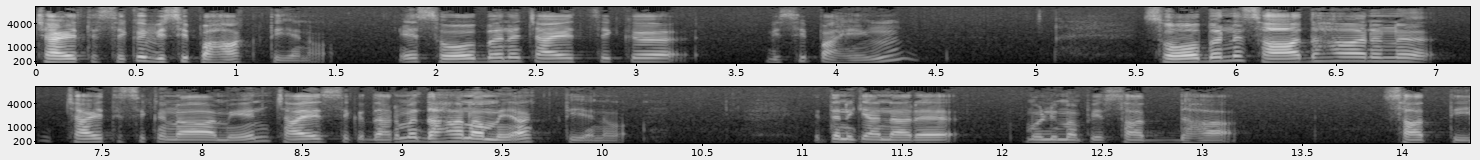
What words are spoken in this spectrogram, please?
චෛතසික 25ක් තියෙනවා. ඒ සෝබන චෛතසික 25න් සෝබන සාධාරණ චෛතසික නාමයෙන් චෛතසික ධර්ම 19ක් තියෙනවා. එතන කියන්නේ අර මුලින්ම අපි සද්ධා සති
